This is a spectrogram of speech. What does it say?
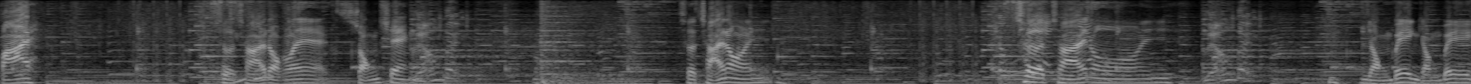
ไปเฉิดฉายดอกแรกสองแฉง， ฉิดฉายหน่อย เฉิดฉายหน่อย 两倍， หยองเบ้งหยองเบ้ง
